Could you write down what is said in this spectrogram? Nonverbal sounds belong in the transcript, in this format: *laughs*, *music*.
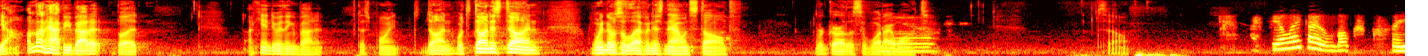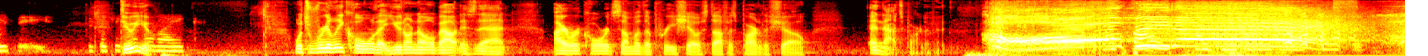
Yeah, I'm not happy about it, but I can't do anything about it at this point. It's done. What's done is done. Windows 11 is now installed, regardless of what I want. So, I feel like I look crazy. Is Do you? Like, what's really cool that mm-hmm. you don't know about is that I record some of the pre-show stuff as part of the show, and that's part of it. Oh, hey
